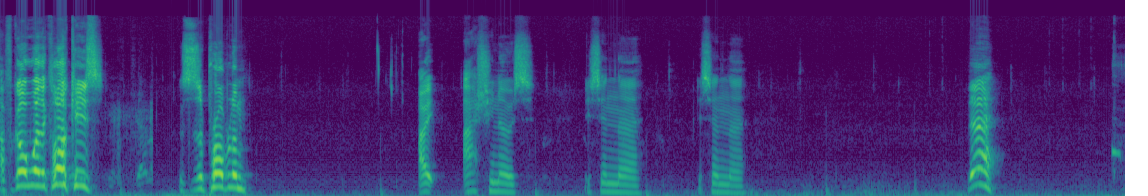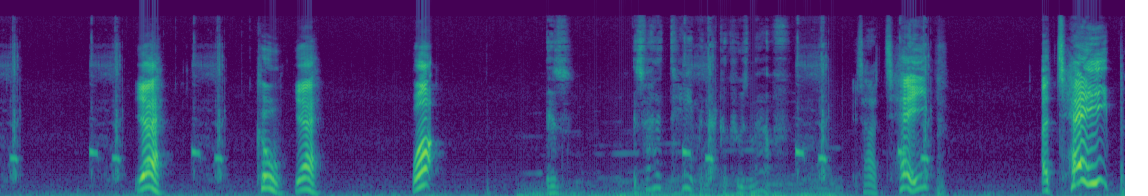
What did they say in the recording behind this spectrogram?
I forgot where the clock is. This is a problem. I actually know it's, it's in there. It's in there. There. Yeah. Cool. Yeah. What? Is is that a tape in that cuckoo's mouth? Is that a tape? A tape?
